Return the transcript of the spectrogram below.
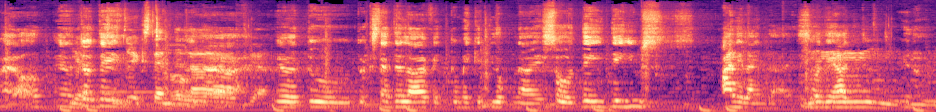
well, you know, Yeah, to, they, to, to extend the Oh, life. uh, Yeah. you know, to, to extend the life and to make it look nice so they they use aniline dyes so they had to, you know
